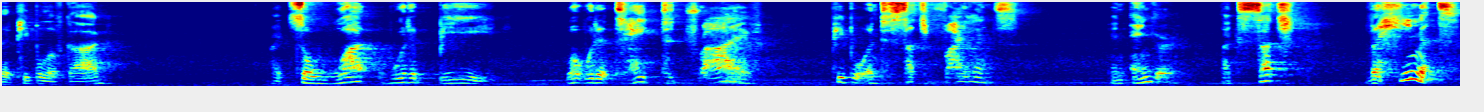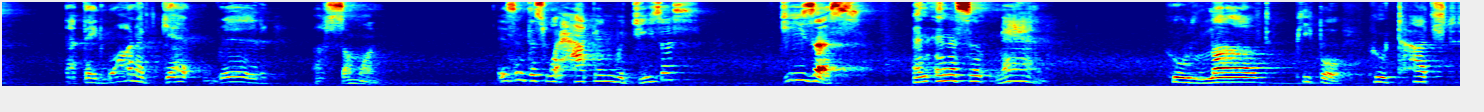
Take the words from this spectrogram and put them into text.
the people of God? Right? So, what would it be what would it take to drive people into such violence and anger, like such vehemence that they'd want to get rid of someone? Isn't this what happened with Jesus? Jesus, an innocent man who loved people, who touched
